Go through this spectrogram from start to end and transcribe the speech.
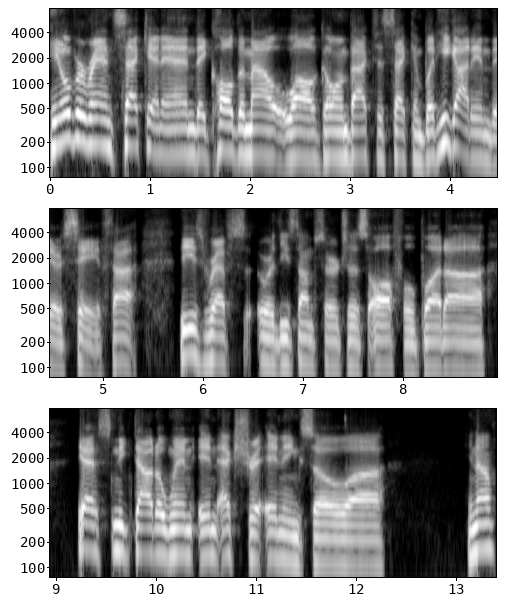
he overran second, and they called him out while going back to second, but he got in there safe. Uh, these refs or these dumps are just awful. But uh, yeah, sneaked out a win in extra innings. So uh, you know,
